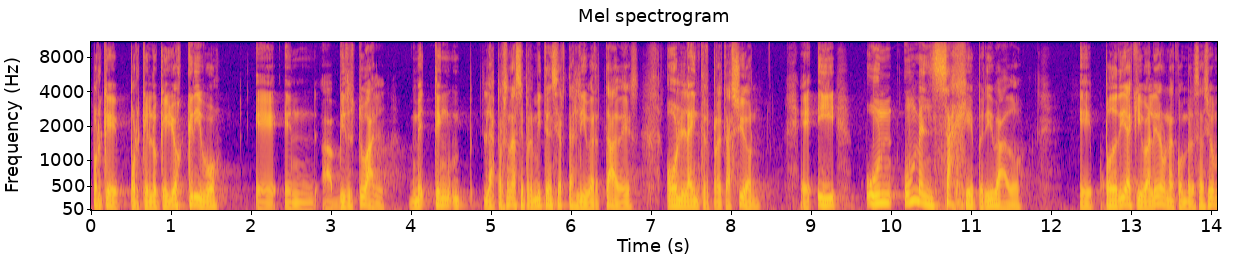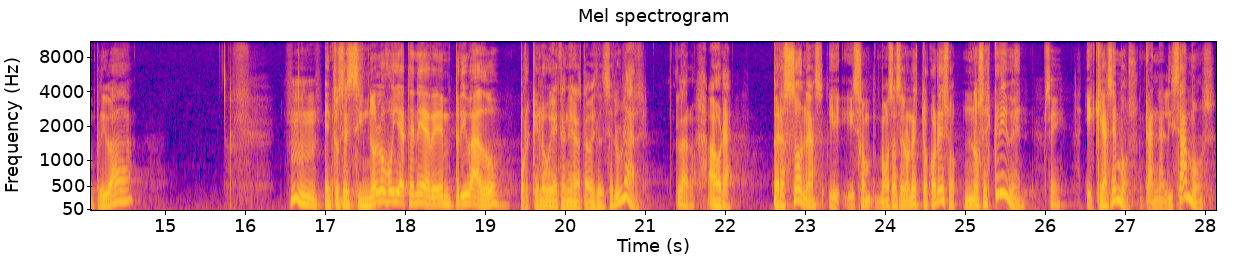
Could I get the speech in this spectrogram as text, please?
¿Por qué? Porque lo que yo escribo eh, en virtual, las personas se permiten ciertas libertades o la interpretación eh, y un, mensaje privado eh, podría equivaler a una conversación privada. Hmm. Entonces, si no lo voy a tener en privado, ¿por qué lo voy a tener a través del celular? Claro. Ahora, personas, y, vamos a ser honestos con eso, nos escriben. Sí. ¿Y qué hacemos? Canalizamos.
